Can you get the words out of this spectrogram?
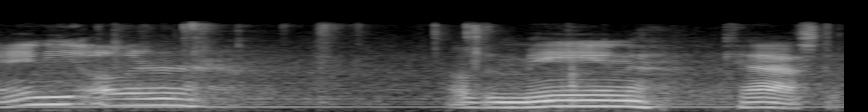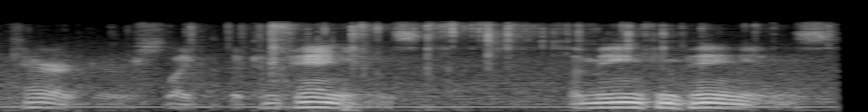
any other of the main cast of characters, like the companions? the main companions.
